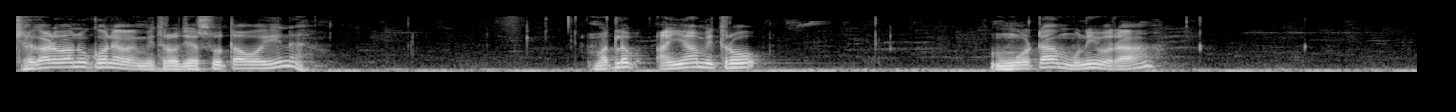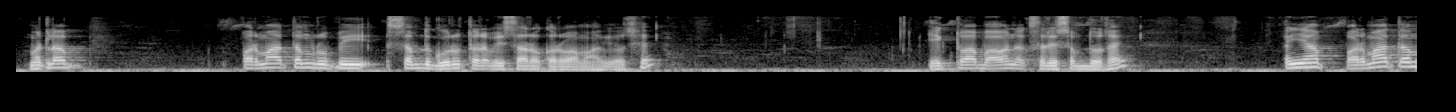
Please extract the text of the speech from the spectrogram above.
જગાડવાનું કોને હોય મિત્રો જે સૂતા હોય ને મતલબ અહીંયા મિત્રો મોટા મુનિવરા મતલબ પરમાત્મ રૂપી શબ્દ ગુરુ તરફ ઇશારો કરવામાં આવ્યો છે એક તો આ બાવન અક્ષરી શબ્દો થાય। અહીંયા પરમાત્મ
